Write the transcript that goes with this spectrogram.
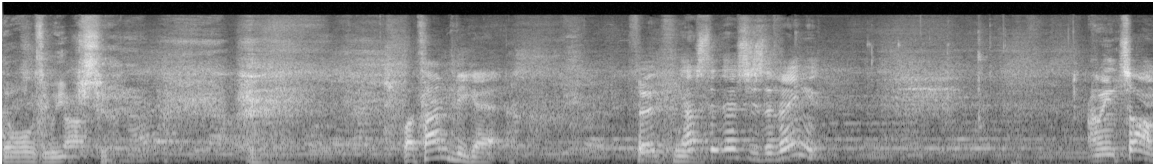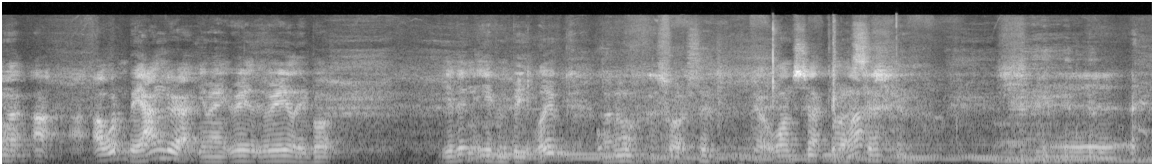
The wall's weak, so What time did you get? But that's the, this is the thing. I mean, Tom, I, I, I wouldn't be angry at you, mate, really, really, but you didn't even beat Luke. I know, that's what I said. You got one second less. second.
